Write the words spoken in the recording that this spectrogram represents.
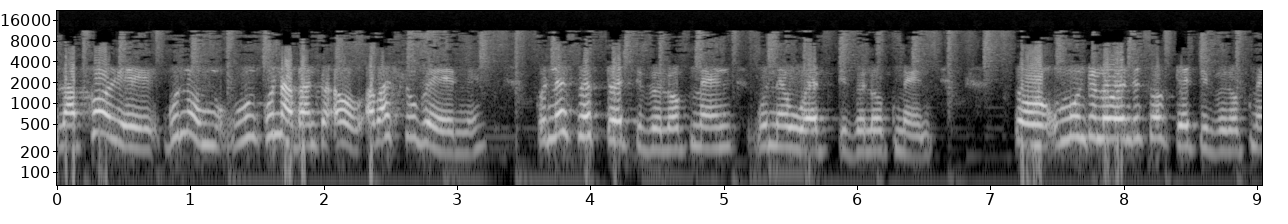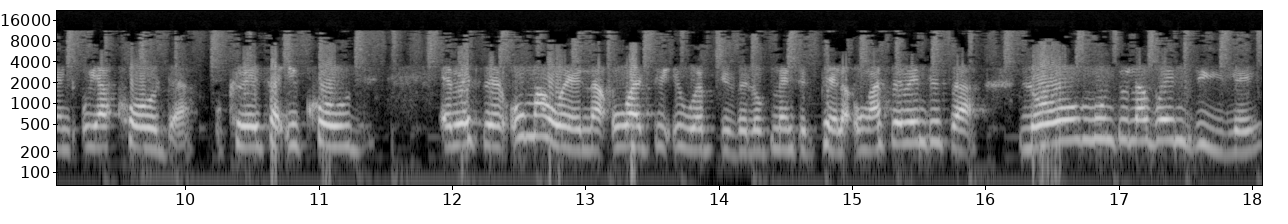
lapho-ke kuno- kunabantu oh, abahlukene. Kune-software development kune-web development. So umuntu lo wenta i-software development uyakhoda ucreate i-code. Ebese uma wena uwathi i-web development kuphela ungasebenzisa lo muntu lakwenzile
